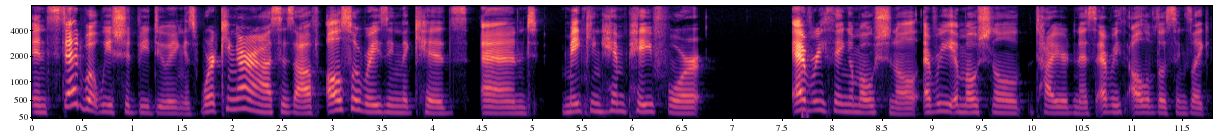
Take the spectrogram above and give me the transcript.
instead, what we should be doing is working our asses off, also raising the kids and making him pay for everything emotional, every emotional tiredness, every all of those things. Like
